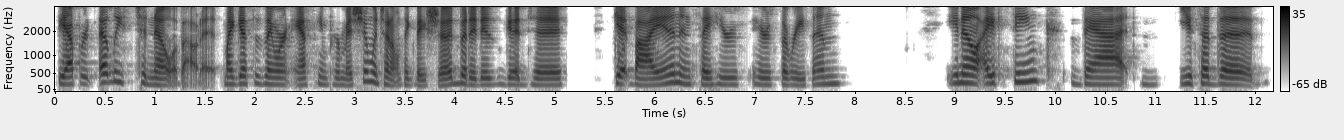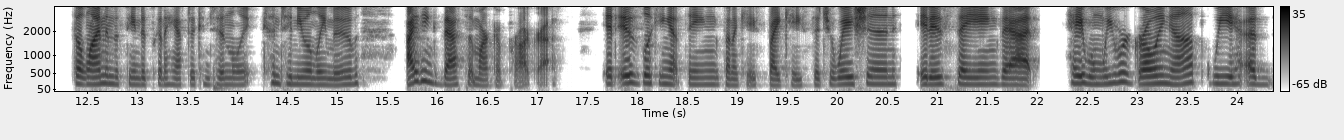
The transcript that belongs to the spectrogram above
the oppor- at least to know about it. My guess is they weren't asking permission, which I don't think they should, but it is good to get buy-in and say here's here's the reason. You know, I think that you said the the line in the sand it's going to have to continually continually move. I think that's a mark of progress. It is looking at things on a case by case situation. It is saying that, hey, when we were growing up, we had,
